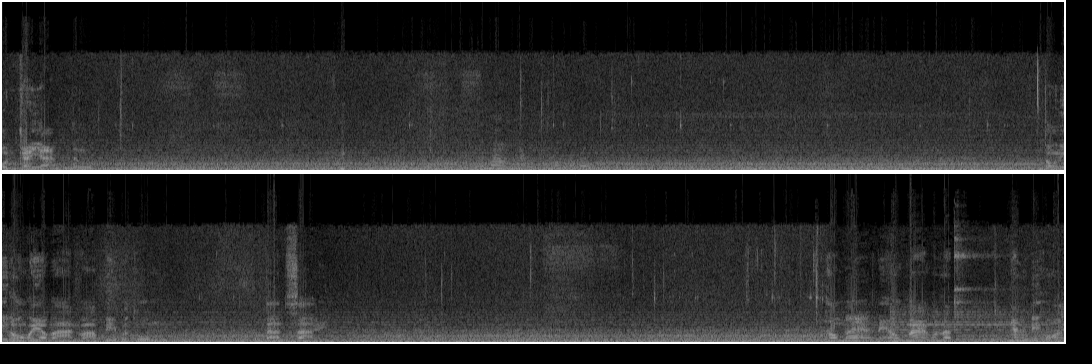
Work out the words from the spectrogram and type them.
หุ่นไก่ย่างนั่งหนมาเอาหนัเอาเลยตรงนี้โรงพยาบาลวาปีปทุมด้านซ้ายเฮามากไหนเฮามากมันละยั่งในห้อน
